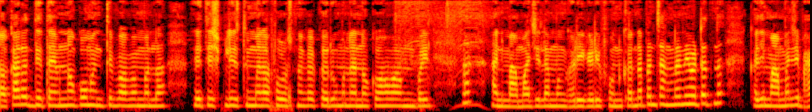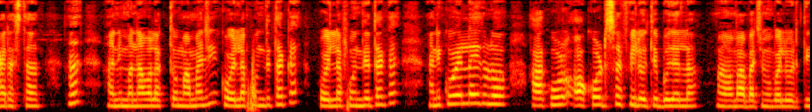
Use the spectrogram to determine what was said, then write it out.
नकारच देत आहे नको म्हणते बाबा मला. रितेश प्लीज तुम्ही मला फोर्स नका करू मला नको हवा मोबाईल हां? आणि मामाजीला मग घडी घडी फोन करणं पण चांगलं नाही वाटत ना? कधी मामाजी बाहेर असतात हां? आणि म्हणावं लागतो मामाजी कोयला फोन देता का? कोयला फोन देता का? आणि कोयलाही थोडं ऑकवर्ड ऑकवर्डचं फील होते बोलायला बाबाच्या मोबाईलवरती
